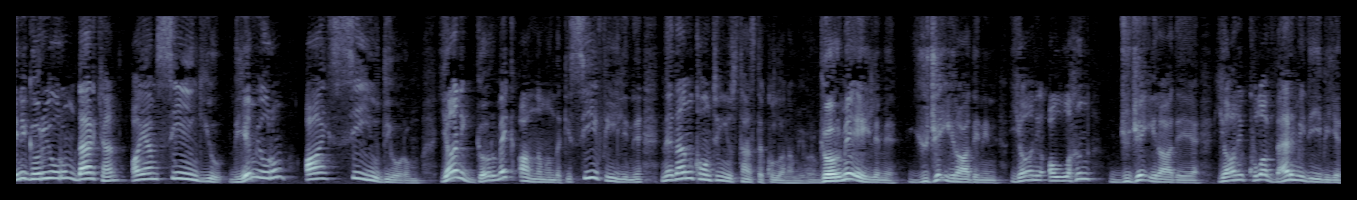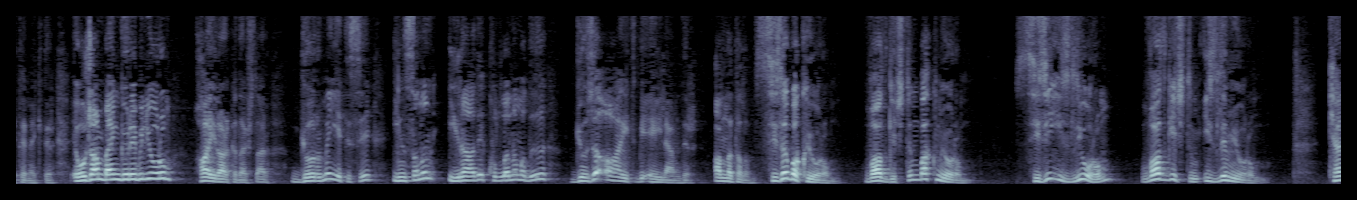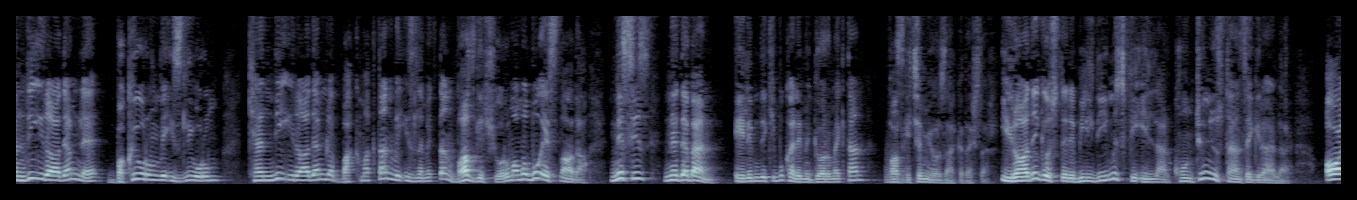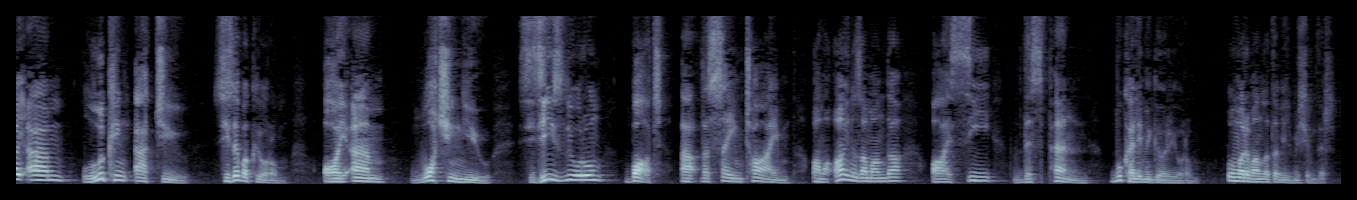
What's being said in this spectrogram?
Seni görüyorum derken I am seeing you diyemiyorum. I see you diyorum. Yani görmek anlamındaki see fiilini neden continuous tense'te kullanamıyorum? Görme eylemi yüce iradenin yani Allah'ın cüce iradeye yani kula vermediği bir yetenektir. E hocam ben görebiliyorum. Hayır arkadaşlar. Görme yetisi insanın irade kullanamadığı göze ait bir eylemdir. Anlatalım. Size bakıyorum. Vazgeçtim bakmıyorum. Sizi izliyorum. Vazgeçtim izlemiyorum. Kendi irademle bakıyorum ve izliyorum. Kendi irademle bakmaktan ve izlemekten vazgeçiyorum ama bu esnada ne siz ne de ben elimdeki bu kalemi görmekten vazgeçemiyoruz arkadaşlar. İrade gösterebildiğimiz fiiller continuous tense'e girerler. I am looking at you. Size bakıyorum. I am watching you. Sizi izliyorum but at the same time. Ama aynı zamanda I see this pen. Bu kalemi görüyorum. Umarım anlatabilmişimdir.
